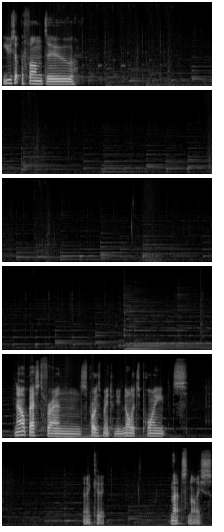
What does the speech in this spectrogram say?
Use up the fondue. Now best friends. Progress made to new knowledge point. Okay. That's nice.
